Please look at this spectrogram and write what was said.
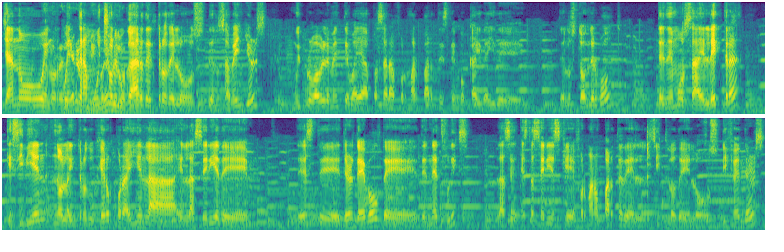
ya no encuentra mucho eh, lugar dentro de los de los Avengers, muy probablemente vaya a pasar a formar parte este Hawkeye de ahí de, de los Thunderbolt. Tenemos a Electra, que si bien nos la introdujeron por ahí en la, en la serie de, de este Daredevil de, de Netflix, las, estas series que formaron parte del ciclo de los Defenders,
